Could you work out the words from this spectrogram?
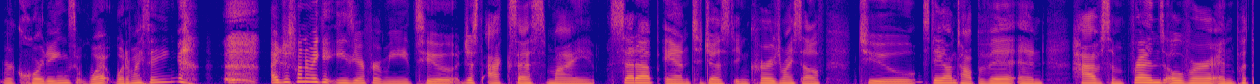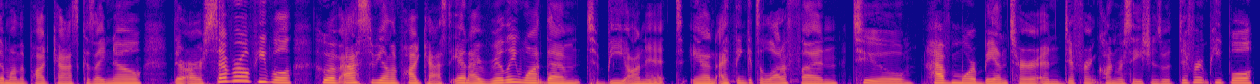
recordings. What what am I saying? I just want to make it easier for me to just access my setup and to just encourage myself to stay on top of it and have some friends over and put them on the podcast because I know there are several people who have asked to be on the podcast and I really want them to be on it. And I think it's a lot of fun to have more banter and different conversations with different people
